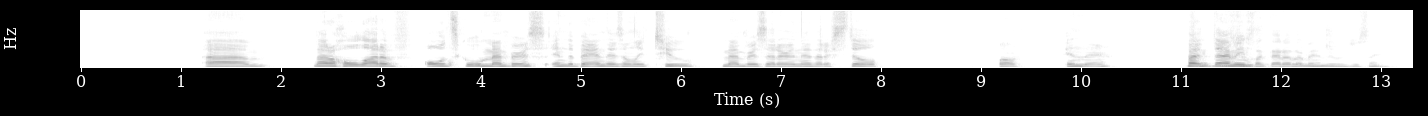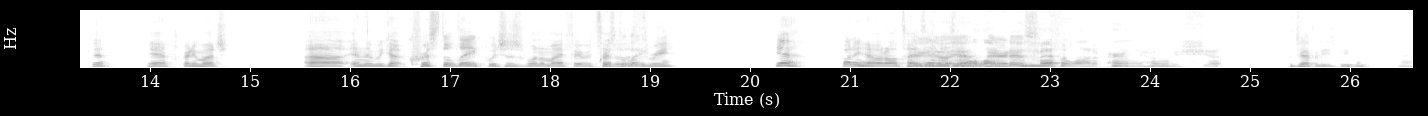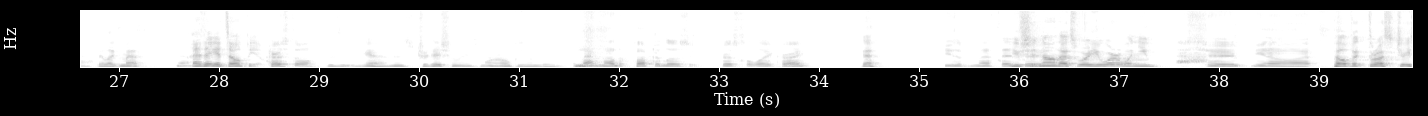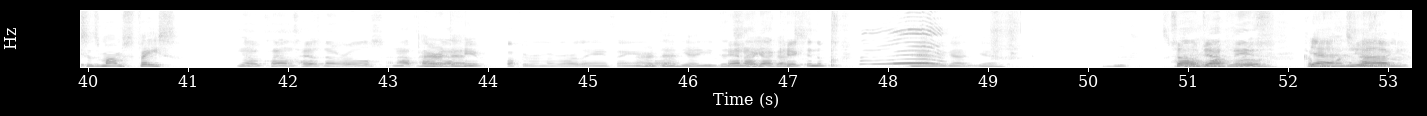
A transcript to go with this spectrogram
um, not a whole lot of old school members in the band. There's only two members that are in there that are still, well, in there. But See, I mean, just like that other band we were just saying. yeah, pretty much. Uh, and then we got Crystal Lake, which is one of my favorites Crystal out of the Lake? three. Yeah, funny how it all ties There in. you go, isn't yeah. it? People like there it is. Meth a lot, apparently. Holy shit. The Japanese people, Yeah. they like meth. I think it's opium. Crystal. It's- Yeah, it's, traditionally it's more opium, but And that motherfucker lives at Crystal Lake, right? Yeah. He's a meth head. you should too. know that's where you were when you Dude, you know what? pelvic thrust Jason's mom's face. You know, clowns has no rules, and I, I party, heard I that. can't fucking remember hardly anything. I heard anymore. that. Yeah, you did. And say I you got kicked in the. Yeah, you got yeah. It's So, been a Japanese couple yeah, months music. um,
